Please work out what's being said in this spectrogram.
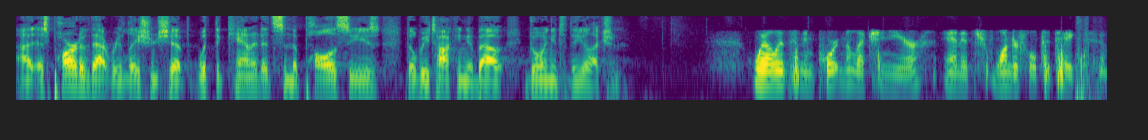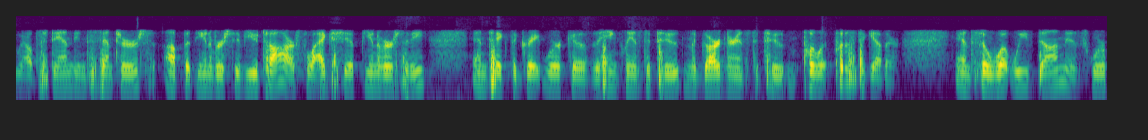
uh, as part of that relationship with the candidates and the policies that we'll be talking about going into the election. Well, it's an important election year, and it's wonderful to take two outstanding centers up at the University of Utah, our flagship university, and take the great work of the Hinckley Institute and the Gardner Institute and pull it, put us together. And so what we've done is we're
